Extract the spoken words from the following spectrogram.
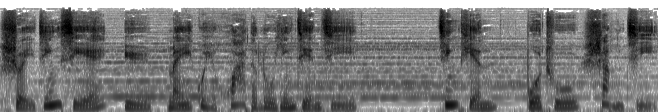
水晶鞋与玫瑰花》的录音剪辑。今天播出上集。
